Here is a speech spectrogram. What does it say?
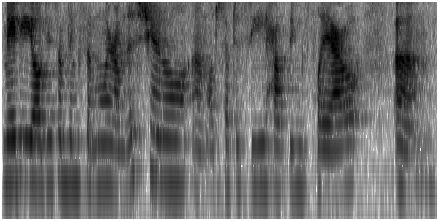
Maybe I'll do something similar on this channel. Um, I'll just have to see how things play out. Um,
